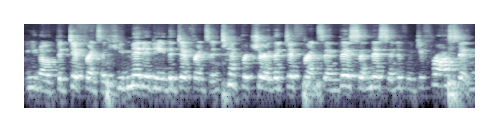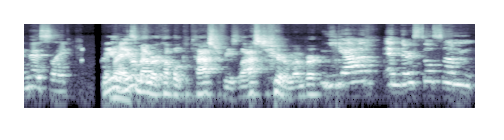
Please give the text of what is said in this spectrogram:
you know the difference in humidity the difference in temperature the difference in this and this and if we defrost it and this like You, Right. you remember a couple of catastrophes last year, remember? Yeah, and there's still some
